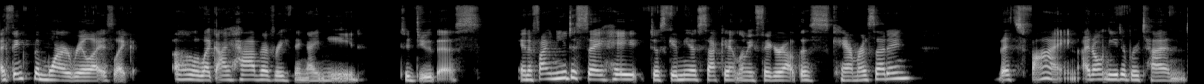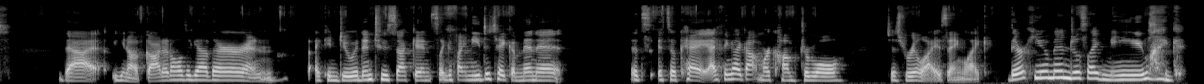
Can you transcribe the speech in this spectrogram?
I think the more I realize, like, oh, like I have everything I need to do this. And if I need to say, hey, just give me a second, let me figure out this camera setting, that's fine. I don't need to pretend that, you know, I've got it all together and I can do it in two seconds. Like if I need to take a minute, it's it's okay. I think I got more comfortable just realizing like they're human just like me. Like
